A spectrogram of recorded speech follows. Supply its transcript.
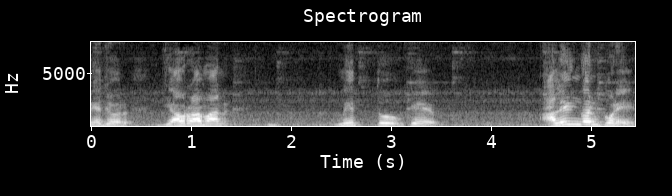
মেজর জিয়াউর রহমান মৃত্যুকে আলিঙ্গন করে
